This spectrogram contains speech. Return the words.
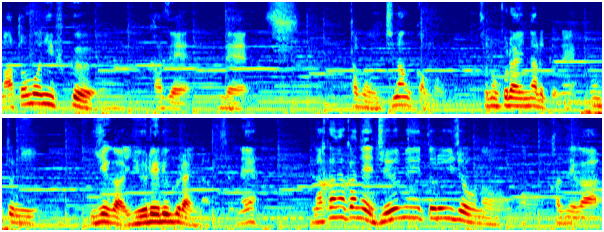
まともに吹く風で多分うちなんかもそのくらいになるとね本当に家が揺れるぐらいなんですよね。なかなかね10メートル以上の風が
